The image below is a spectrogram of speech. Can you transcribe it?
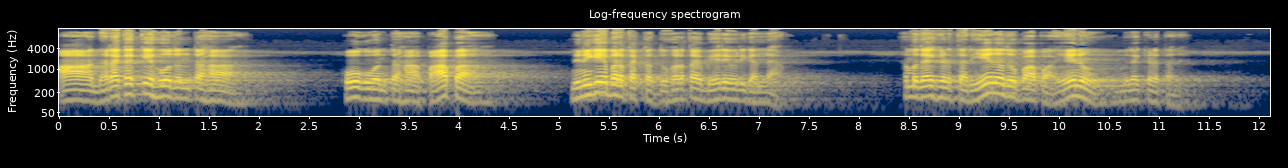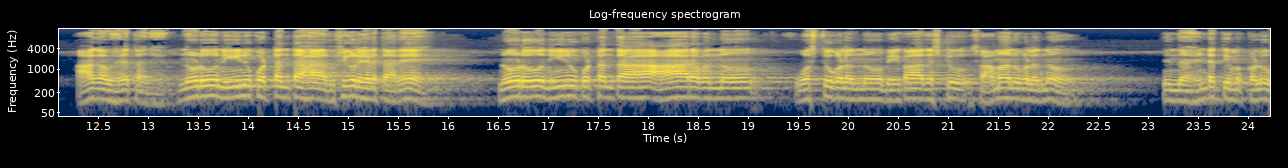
ಆ ನರಕಕ್ಕೆ ಹೋದಂತಹ, ಹೋಗುವಂತಹ ಪಾಪ ನಿನಗೇ ಬರತಕ್ಕದ್ದು ಹೊರತಾಗಿ ಬೇರೆಯವರಿಗಲ್ಲ. ಎಂಬುದಾಗಿ ಹೇಳ್ತಾರೆ ಏನದು ಪಾಪ? ಏನು? ಎಂಬುದಾಗಿ ಕೇಳ್ತಾನೆ. ಆಗ ಅವನು ಹೇಳ್ತಾನೆ, ನೋಡು, ನೀನು ಕೊಟ್ಟಂತಹ ಋಷಿಗಳು ಹೇಳ್ತಾರೆ, ನೋಡು, ನೀನು ಕೊಟ್ಟಂತಹ ಆಹಾರವನ್ನು, ವಸ್ತುಗಳನ್ನು, ಬೇಕಾದಷ್ಟು ಸಾಮಾನುಗಳನ್ನು ನಿನ್ನ ಹೆಂಡತಿ ಮಕ್ಕಳು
